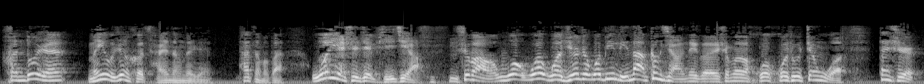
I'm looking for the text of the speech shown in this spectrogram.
很多人没有任何才能的人，他怎么办？我也是这脾气啊，是吧？我我我觉着我比李娜更想那个什么活活出真我，但是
